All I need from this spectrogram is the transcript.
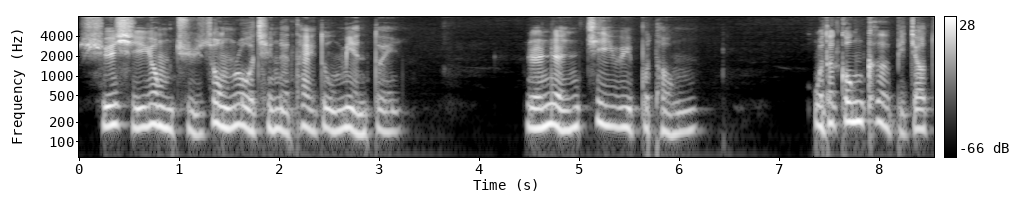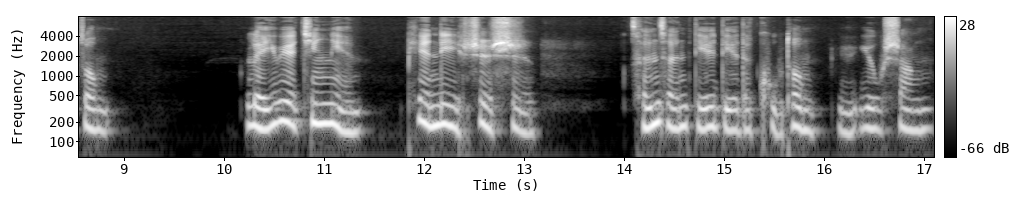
学习用举重若轻的态度面对。人人际遇不同，我的功课比较重。累月经年，遍历世事，层层叠叠的苦痛与忧伤。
